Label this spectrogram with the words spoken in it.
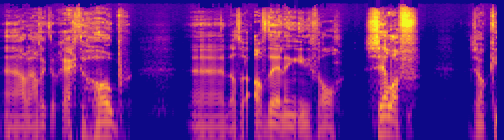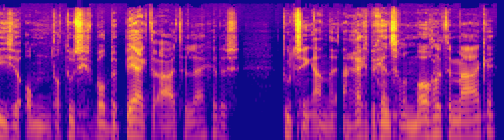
Uh, had, had ik toch echt de hoop dat de afdeling in ieder geval zelf zou kiezen om dat toetsingsverbod beperkter uit te leggen. Dus toetsing aan, de, rechtsbeginselen mogelijk te maken.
